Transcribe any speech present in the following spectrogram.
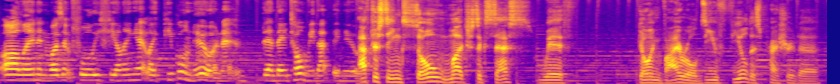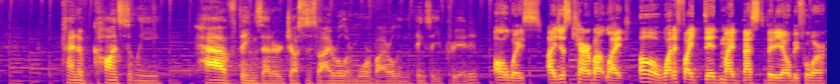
all in and wasn't fully feeling it. Like people knew, and then they told me that they knew. After seeing so much success with going viral, do you feel this pressure to kind of constantly have things that are just as viral or more viral than the things that you've created? Always. I just care about like, oh, what if I did my best video before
